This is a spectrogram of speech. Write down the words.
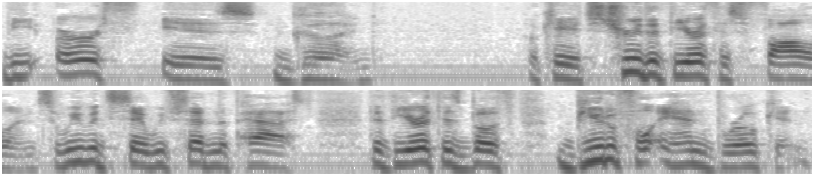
the earth is good. Okay, it's true that the earth has fallen. So, we would say, we've said in the past, that the earth is both beautiful and broken.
